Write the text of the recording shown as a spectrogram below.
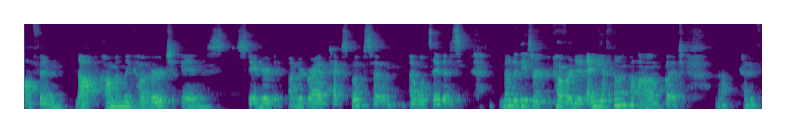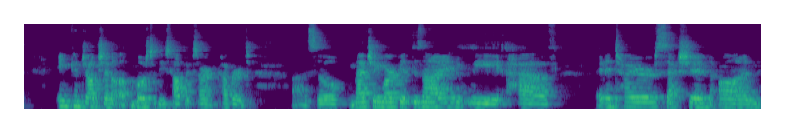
often not commonly covered in standard undergrad textbooks. So I won't say that none of these are covered in any of them, um, but uh, kind of in conjunction, uh, most of these topics aren't covered. Uh, so matching market design, we have an entire section on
